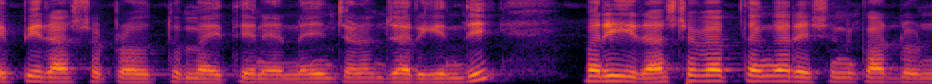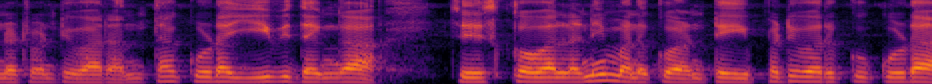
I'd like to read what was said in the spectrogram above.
ఏపీ రాష్ట్ర ప్రభుత్వం అయితే నిర్ణయించడం జరిగింది. మరి రాష్ట్ర వ్యాప్తంగా రేషన్ కార్డులు ఉన్నటువంటి వారంతా కూడా ఈ విధంగా చేసుకోవాలని మనకు అంటే ఇప్పటి వరకు కూడా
